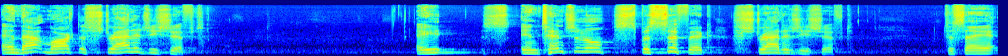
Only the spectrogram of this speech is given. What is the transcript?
And that marked a strategy shift. A intentional, specific strategy shift to say,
